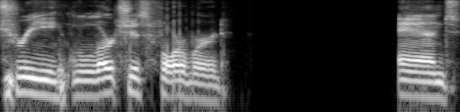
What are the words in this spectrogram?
tree lurches forward and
